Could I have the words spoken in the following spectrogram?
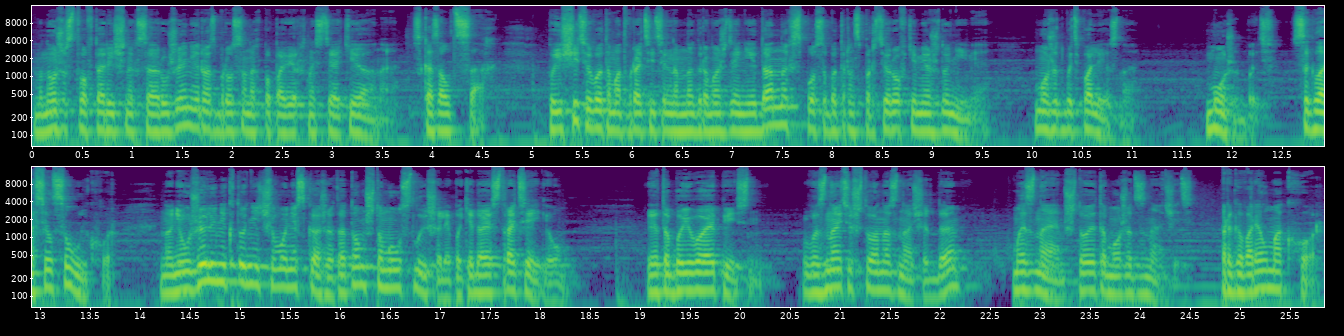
«Множество вторичных сооружений, разбросанных по поверхности океана», — сказал Цах. «Поищите в этом отвратительном нагромождении данных способы транспортировки между ними. Может быть полезно». «Может быть», — согласился Улькхур. «Но неужели никто ничего не скажет о том, что мы услышали, покидая стратегиум? Это боевая песнь. Вы знаете, что она значит, да?» «Мы знаем, что это может значить», — проговорил Макхор.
